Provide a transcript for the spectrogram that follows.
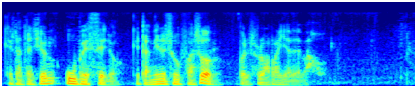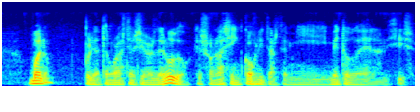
que es la tensión V0, que también es un fasor, por eso la raya debajo. Bueno, pues ya tengo las tensiones de nudo, que son las incógnitas de mi método de análisis.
